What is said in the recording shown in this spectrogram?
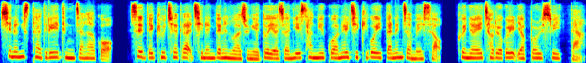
신흥 스타들이 등장하고 세대 교체가 진행되는 와중에도 여전히 상위권을 지키고 있다는 점에서 그녀의 저력을 엿볼 수 있다.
